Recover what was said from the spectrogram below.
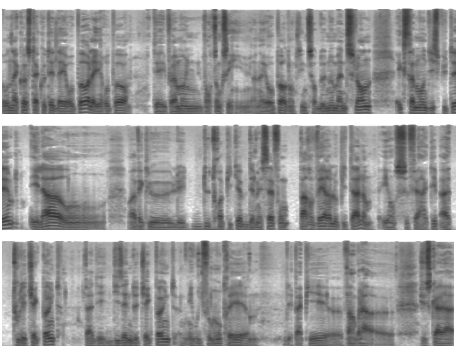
On accoste à côté de l'aéroport. L'aéroport, c'était vraiment une. Donc c'est un aéroport, donc c'est une sorte de no man's land extrêmement disputé. Et là, on, avec le, les deux trois pick-up d'MSF, on part vers l'hôpital et on se fait arrêter à tous les checkpoints, enfin des dizaines de checkpoints, et où il faut montrer euh, des papiers, euh, enfin voilà, euh, jusqu'à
